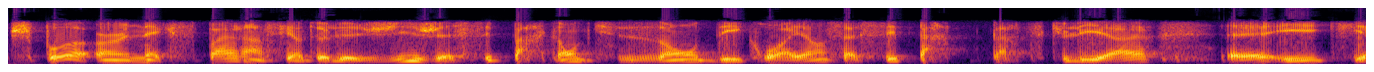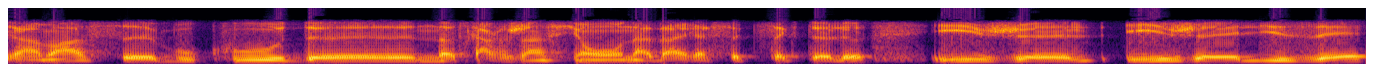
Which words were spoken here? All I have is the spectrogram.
je suis pas un expert en scientologie. Je sais par contre qu'ils ont des croyances assez particulières euh, et qui ramassent beaucoup de notre argent si on adhère à cette secte-là. Et je et je lisais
